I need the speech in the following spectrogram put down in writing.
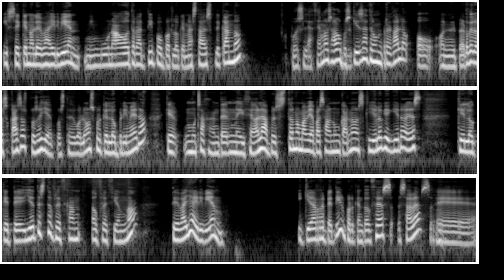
y sé que no le va a ir bien ninguna otra tipo por lo que me ha estado explicando pues le hacemos algo, pues quieres hacer un regalo o, en el peor de los casos, pues oye, pues te devolvemos porque lo primero que mucha gente me dice, hola, pues esto no me había pasado nunca, no, es que yo lo que quiero es que lo que te, yo te esté ofreciendo te vaya a ir bien y quieras repetir, porque entonces, ¿sabes? Eh,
